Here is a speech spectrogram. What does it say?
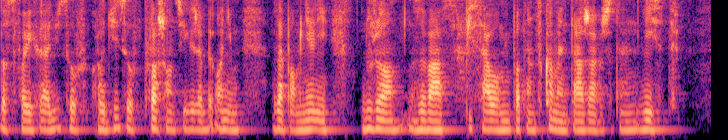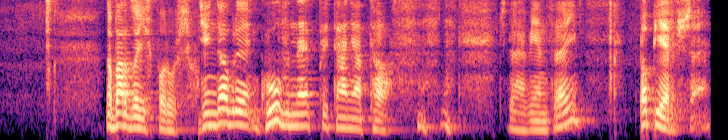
do swoich rodziców, rodziców, prosząc ich, żeby o nim zapomnieli. Dużo z Was pisało mi potem w komentarzach, że ten list no bardzo ich poruszył. Dzień dobry. Główne pytania to, czy trochę więcej. Po pierwsze,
